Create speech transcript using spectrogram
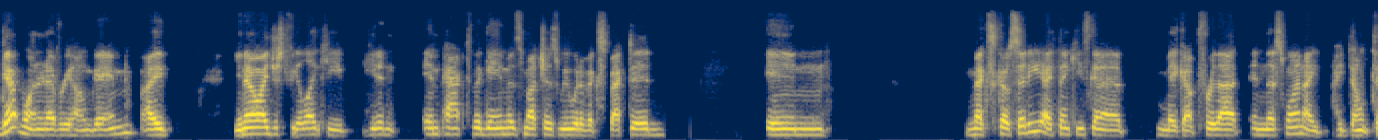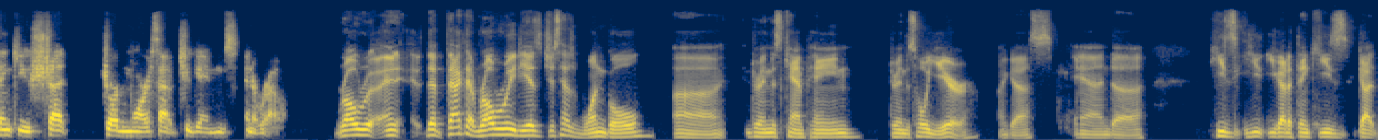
get one in every home game. I, you know, I just feel like he he didn't impact the game as much as we would have expected in Mexico City. I think he's gonna make up for that in this one. I I don't think you shut Jordan Morris out two games in a row. Raul, and the fact that Raul Ruidiaz just has one goal uh, during this campaign, during this whole year, I guess, and uh, he's he. You got to think he's got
